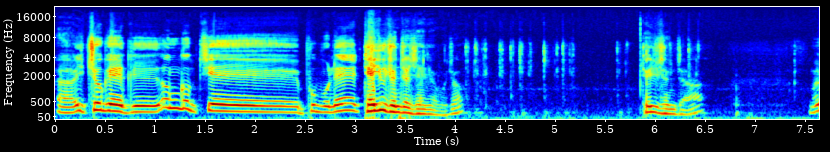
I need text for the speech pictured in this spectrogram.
어, 이쪽에 그 음극재 부분에 대주전자 재료 그죠. 대주전자. 뭐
